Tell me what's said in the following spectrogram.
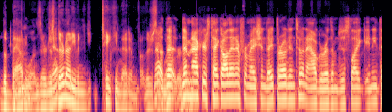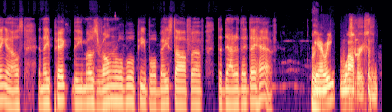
the bad ones they're just Yep. they're not even taking that info they're just No, like, the, them hackers take all that information, they throw it into an algorithm just like anything else, and they pick the most vulnerable people based off of the data that they have. Right. Gary Whopperson.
